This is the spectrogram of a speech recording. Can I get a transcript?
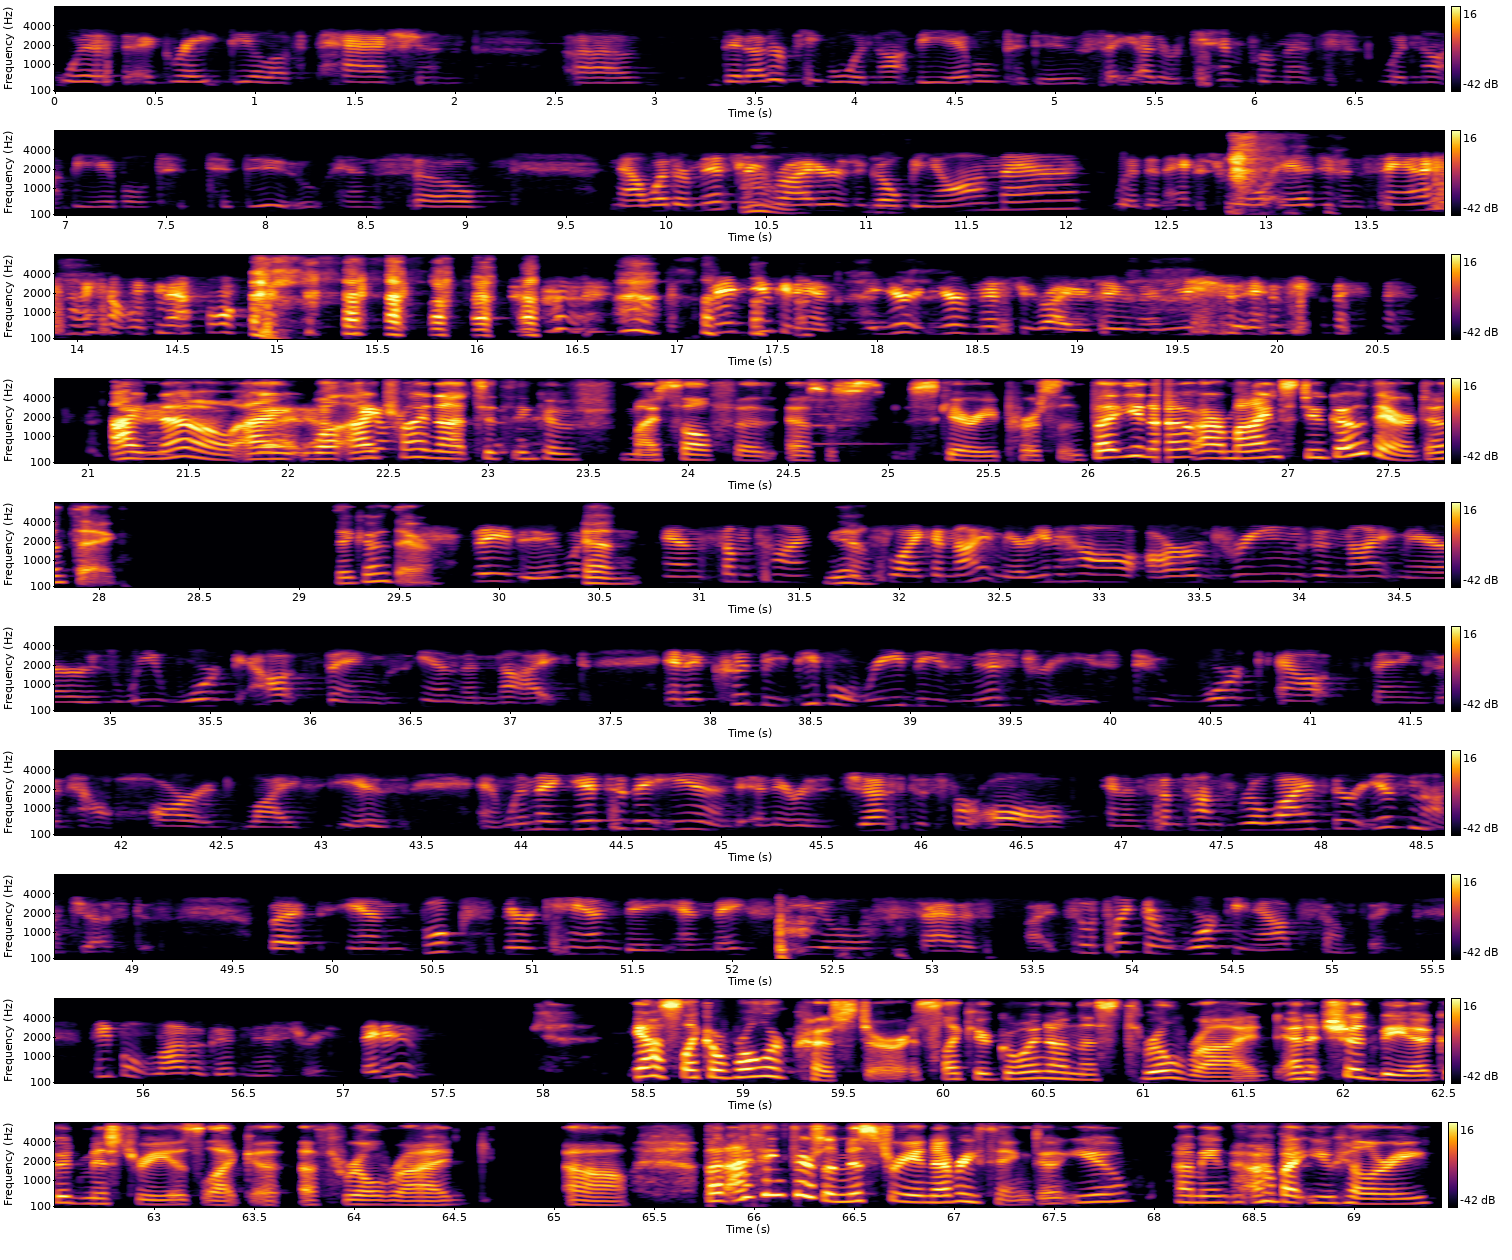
with a great deal of passion uh, that other people would not be able to do, say, other temperaments would not be able to, to do. And so now, whether mystery mm. writers go beyond that with an extra edge of insanity, I don't know. maybe you can answer. You're you're a mystery writer too. Maybe you should answer that. I know. I uh, well, I try not to think of myself as, as a scary person, but you know, our minds do go there, don't they? They go there. They do, and and sometimes yeah. it's like a nightmare. You know how our dreams and nightmares, we work out things in the night and it could be people read these mysteries to work out things and how hard life is. And when they get to the end and there is justice for all, and in sometimes real life there is not justice, but in books there can be, and they feel satisfied. So it's like they're working out something. People love a good mystery. They do. Yeah, it's like a roller coaster. It's like you're going on this thrill ride, and it should be. A good mystery is like a, a thrill ride. Uh, but I think there's a mystery in everything, don't you? I mean, how about you, Hillary?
